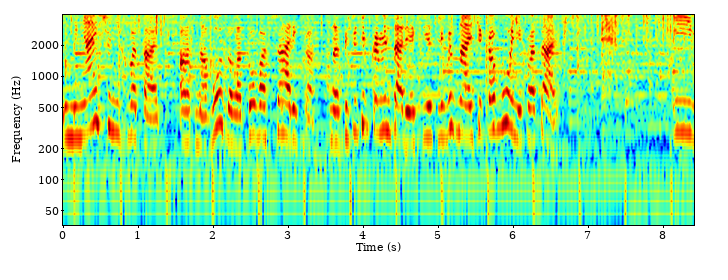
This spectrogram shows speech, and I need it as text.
у меня еще не хватает одного золотого шарика. Напишите в комментариях, если вы знаете, кого не хватает. И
